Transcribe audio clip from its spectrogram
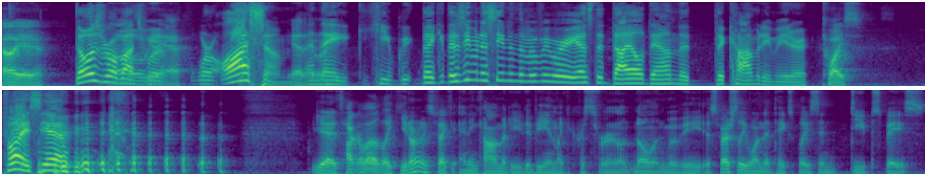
Oh yeah, yeah. Those robots Oh, were yeah. were awesome, Yeah, they and were. they he like. There's even a scene in the movie where he has to dial down the the comedy meter twice. twice. Yeah, Yeah, talk about like you don't expect any comedy to be in like a Christopher Nolan movie, especially one that takes place in deep space.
